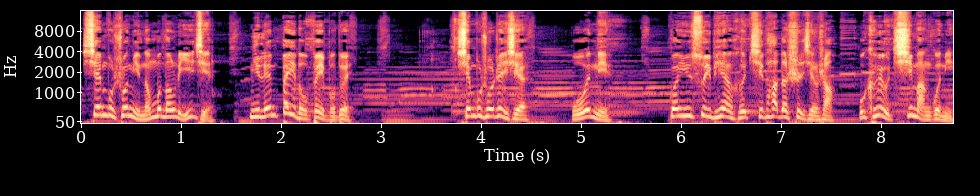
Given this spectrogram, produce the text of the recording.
先不说你能不能理解，你连背都背不对。先不说这些，我问你，关于碎片和其他的事情上，我可有欺瞒过你？”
